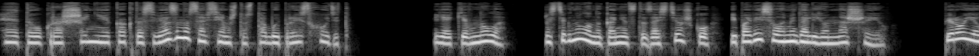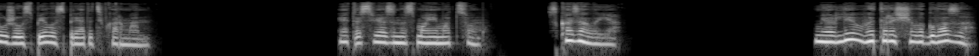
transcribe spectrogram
«Это украшение как-то связано со всем, что с тобой происходит?» Я кивнула, расстегнула наконец-то застежку и повесила медальон на шею. Перо я уже успела спрятать в карман. «Это связано с моим отцом», — сказала я. Мерле вытаращила глаза.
